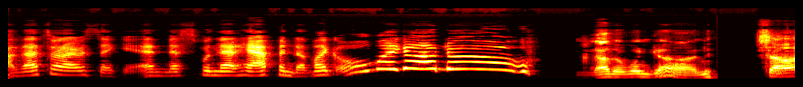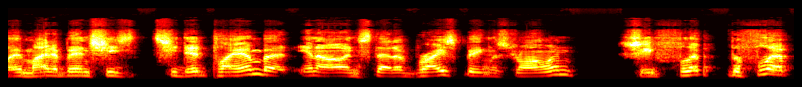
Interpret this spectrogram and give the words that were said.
Yeah. that's what I was thinking. And this, when that happened, I'm like, oh my god, no. Another one gone. So it might have been she she did play him, but you know, instead of Bryce being the strong one, she flipped the flip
